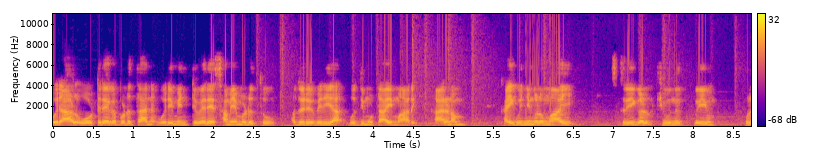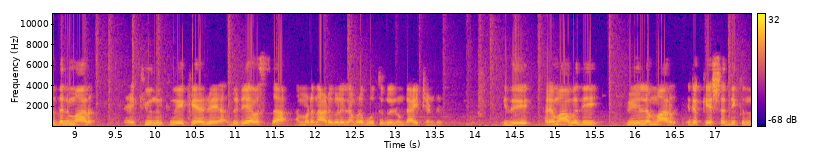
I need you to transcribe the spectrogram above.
ഒരാൾ വോട്ട് രേഖപ്പെടുത്താൻ ഒരു മിനിറ്റ് വരെ സമയമെടുത്തു. അതൊരു വലിയ ബുദ്ധിമുട്ടായി മാറി. കാരണം കൈകുഞ്ഞുങ്ങളുമായി സ്ത്രീകൾ ക്യൂ നിൽക്കുകയും വൃദ്ധന്മാർ ക്യൂ നിൽക്കുകയൊക്കെ ദുരവസ്ഥ നമ്മുടെ നാടുകളിൽ നമ്മുടെ ബൂത്തുകളിൽ ഉണ്ടായിട്ടുണ്ട്. ഇത് പരമാവധി ബി എൽ എമാർ ഇതൊക്കെ ശ്രദ്ധിക്കുന്ന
